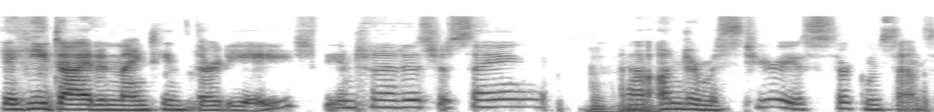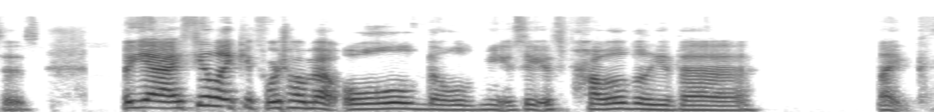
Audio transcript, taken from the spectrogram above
yeah, he died in 1938 the internet is just saying Mhm. uh, under mysterious circumstances. But yeah, I feel like if we're talking about old old music, it's probably the like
